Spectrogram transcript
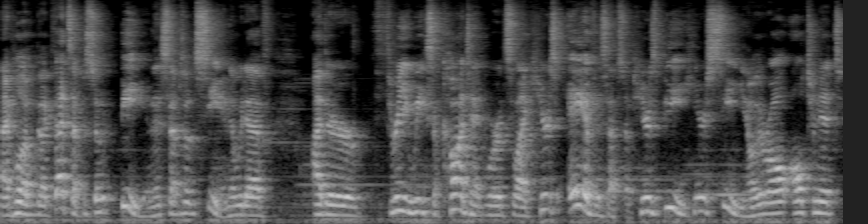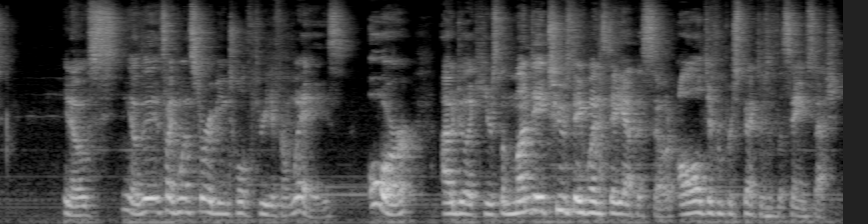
and I pull up and be like, "That's episode B, and this episode C," and then we'd have either three weeks of content where it's like, "Here's A of this episode, here's B, here's C." You know, they're all alternate you know, you know, it's like one story being told three different ways. Or I would do like, here's the Monday, Tuesday, Wednesday episode, all different perspectives of the same session.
